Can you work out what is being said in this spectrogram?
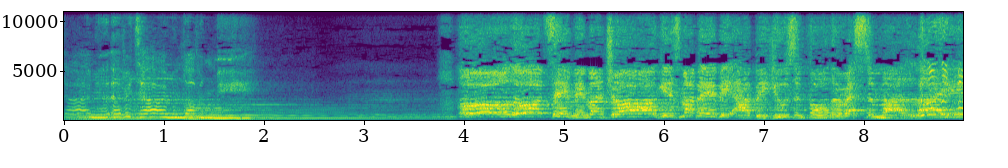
Oh. using for the rest of my life.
